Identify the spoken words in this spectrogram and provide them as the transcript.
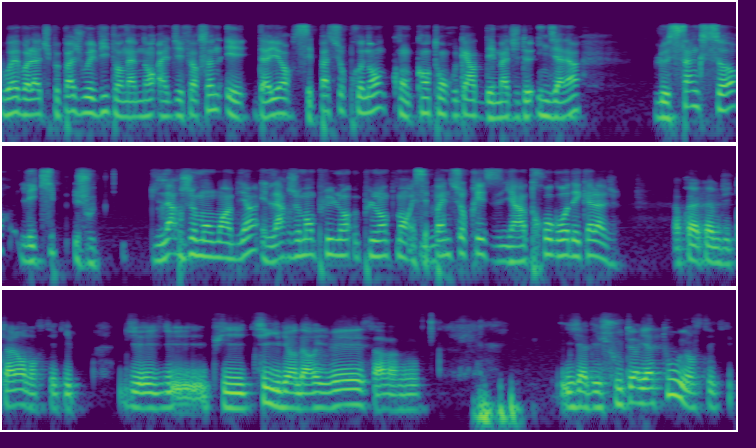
ouais, voilà, tu peux pas jouer vite en amenant Al Jefferson. Et d'ailleurs, c'est pas surprenant quand, quand on regarde des matchs de Indiana, le 5 sort, l'équipe joue largement moins bien et largement plus, lent- plus lentement. Et c'est Mhm. pas une surprise. Il y a un trop gros décalage. Après, il y a quand même du talent dans cette équipe. Et puis Tig vient d'arriver, ça. Il y a des shooters, il y a tout dans cette équipe.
